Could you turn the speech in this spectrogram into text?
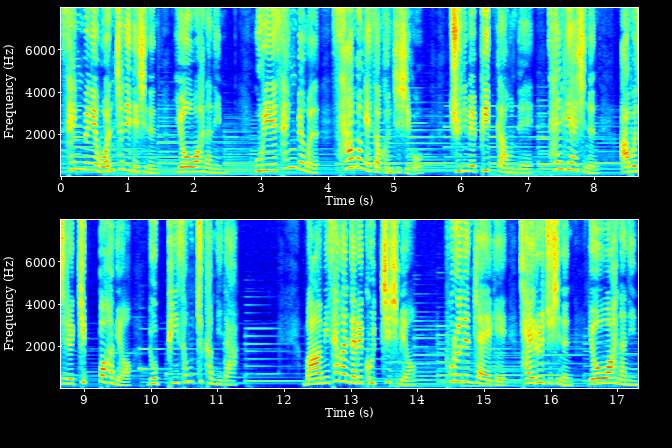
생명의 원천이 되시는 여호와 하나님, 우리의 생명을 사망에서 건지시고 주님의 빛 가운데 살게 하시는 아버지를 기뻐하며 높이 송축합니다. 마음이 상한 자를 고치시며 포로된 자에게 자유를 주시는 여호와 하나님,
